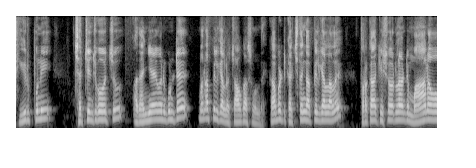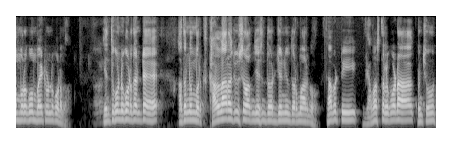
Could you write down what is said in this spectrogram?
తీర్పుని చర్చించుకోవచ్చు. అది అన్యాయం అనుకుంటే మన అప్పీల్కి వెళ్ళొచ్చు. అవకాశం ఉంది. కాబట్టి ఖచ్చితంగా అప్పీల్కి వెళ్ళాలి. త్వరకా కిషోర్ లాంటి మానవ మృగం బయట ఉండకూడదు. ఎందుకు ఉండకూడదంటే అతను మనకు కళ్ళారా చూసాం అతను చేసిన దౌర్జన్యం దుర్మార్గం. కాబట్టి వ్యవస్థలు కూడా కొంచెం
